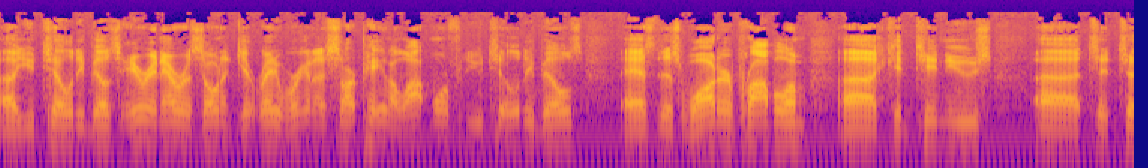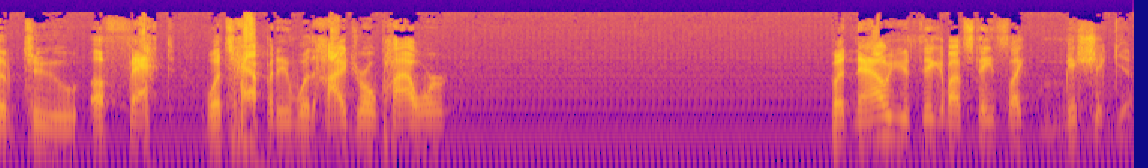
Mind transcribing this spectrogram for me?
uh, utility bills. Here in Arizona, get ready. We're going to start paying a lot more for utility bills as this water problem uh, continues uh, to, to, to affect what's happening with hydropower. But now you think about states like Michigan.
